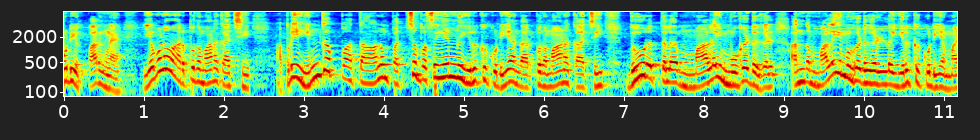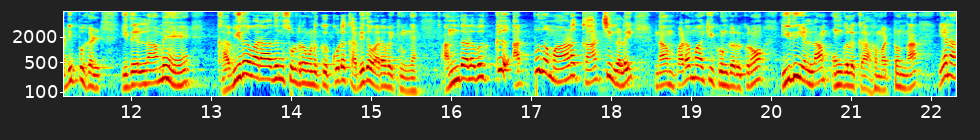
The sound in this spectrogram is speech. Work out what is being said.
முடியும். பாருங்களேன் எவ்வளோ அற்புதமான காட்சி. அப்படியே எங்கே பார்த்தாலும் பச்சை பசேல்னு இருக்கக்கூடிய அந்த அற்புதமான காட்சி. தூரத்தில் மலை முகடுகள் அந்த மலை முகடுகளில் இருக்கக்கூடிய மடிப்புகள் இது எல்லாமே கவிதை வராதுன்னு சொல்கிறவனுக்கு கூட கவிதை வர வைக்குங்க. அந்த அளவுக்கு அற்புதமான காட்சிகளை நாம் படமாக்கி கொண்டிருக்கிறோம். இது எல்லாம் உங்களுக்காக மட்டும்தான். ஏன்னா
